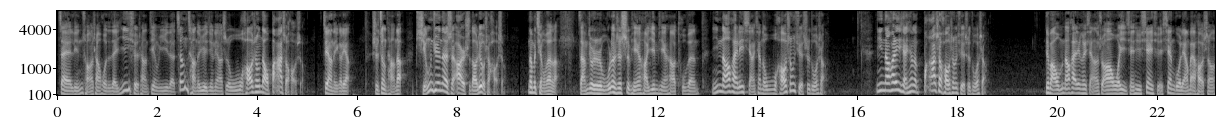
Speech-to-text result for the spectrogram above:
在临床上或者在医学上定义的正常的月经量是五毫升到八十毫升这样的一个量是正常的，平均呢是二十到六十毫升。那么请问了，咱们就是无论是视频也好，音频也好，图文，你脑海里想象的五毫升血是多少？你脑海里想象的八十毫升血是多少？对吧？我们脑海里会想到说啊，我以前去献血献过两百毫升，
